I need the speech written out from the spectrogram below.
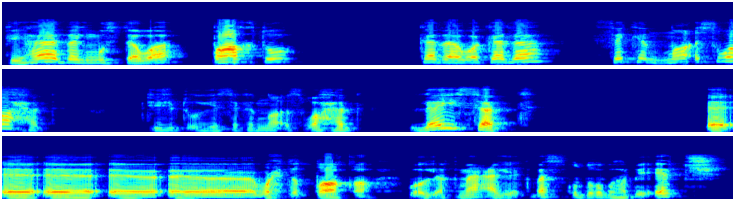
في هذا المستوى طاقته كذا وكذا second ناقص واحد. تيجي بتقول لي second ناقص واحد ليست وحدة طاقة. بقول لك ما عليك بس أضربها ب اتش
